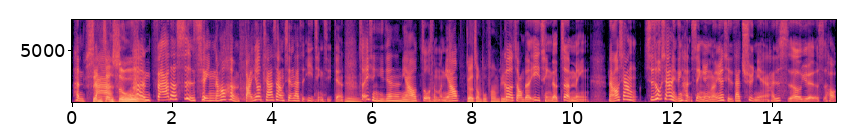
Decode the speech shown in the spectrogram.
很行杂、政事务，很杂的事情，然后很烦，又加上现在是疫情期间，嗯，所以疫情期间呢，你要做什么？你要各种不方便，各种的疫情的证明。然后像，其实我现在已经很幸运了，因为其实在去年还是十二月的时候，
